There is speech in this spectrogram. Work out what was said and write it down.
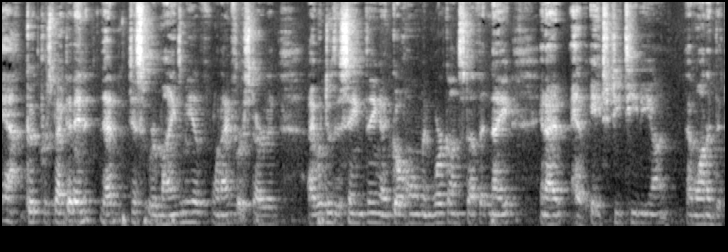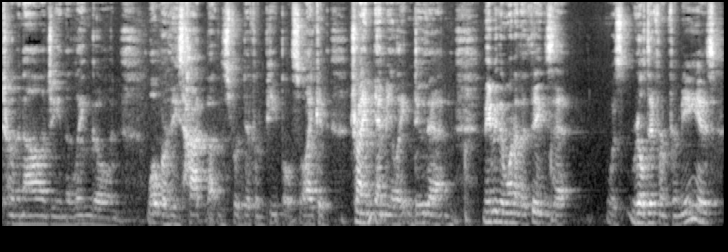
Yeah, good perspective. And that just reminds me of when I first started. I would do the same thing. I'd go home and work on stuff at night, and I'd have HGTV on. I wanted the terminology and the lingo and what were these hot buttons for different people, so I could try and emulate and do that. And maybe the one of the things that was real different for me is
